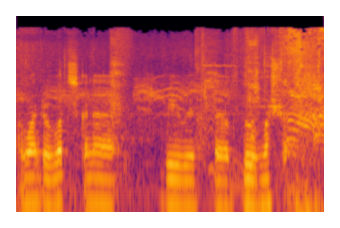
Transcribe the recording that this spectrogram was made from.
I wonder what's gonna be with the blue mushroom.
